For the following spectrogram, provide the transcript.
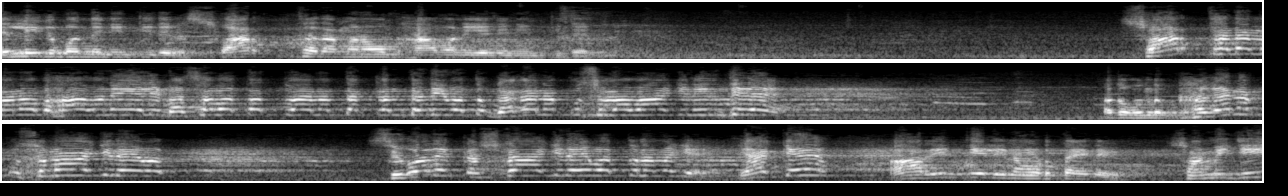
ಎಲ್ಲಿಗೆ ಬಂದು ನಿಂತಿದ್ದೇವೆ? ಸ್ವಾರ್ಥದ ಮನೋಭಾವನೆಯಲ್ಲಿ ನಿಂತಿದ್ದೇವೆ. ಸ್ವಾರ್ಥದ ಮನೋಭಾವನೆಯಲ್ಲಿ ಬಸವ ತತ್ವ ಅನ್ನತಕ್ಕಂಥದ್ದು ಇವತ್ತು ಗಗನ ಕುಸುಮವಾಗಿ ನಿಂತಿದೆ. ಅದು ಒಂದು ಗಗನ ಕುಸುಮ ಆಗಿದೆ ಇವತ್ತು. ಸಿಗೋದೇ ಕಷ್ಟ ಆಗಿದೆ ಇವತ್ತು ನಮಗೆ. ಯಾಕೆ? ಆ ರೀತಿಯಲ್ಲಿ ನೋಡ್ತಾ ಇದ್ದೇವೆ. ಸ್ವಾಮೀಜಿ,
